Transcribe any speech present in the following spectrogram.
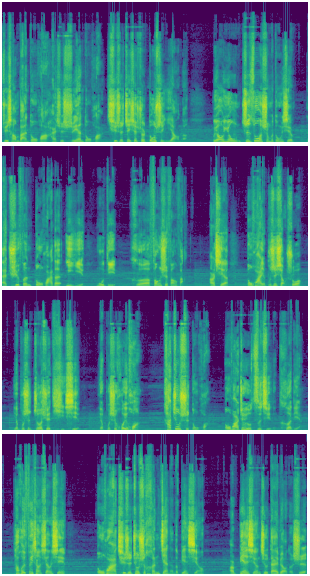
剧场版动画，还是实验动画，其实这些事儿都是一样的。不要用制作什么东西来区分动画的意义、目的和方式方法。而且，动画也不是小说，也不是哲学体系，也不是绘画，它就是动画。动画就有自己的特点。他会非常相信，动画其实就是很简单的变形。而变形就代表的是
